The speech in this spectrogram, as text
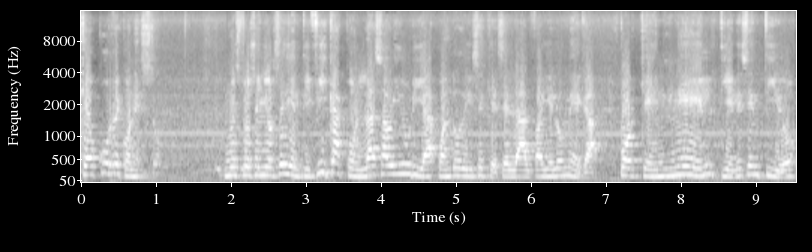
¿qué ocurre con esto? Nuestro Señor se identifica con la sabiduría cuando dice que es el alfa y el omega, porque en Él tiene sentido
